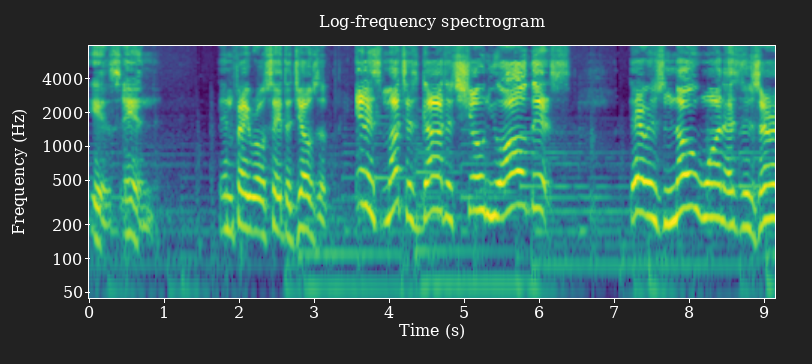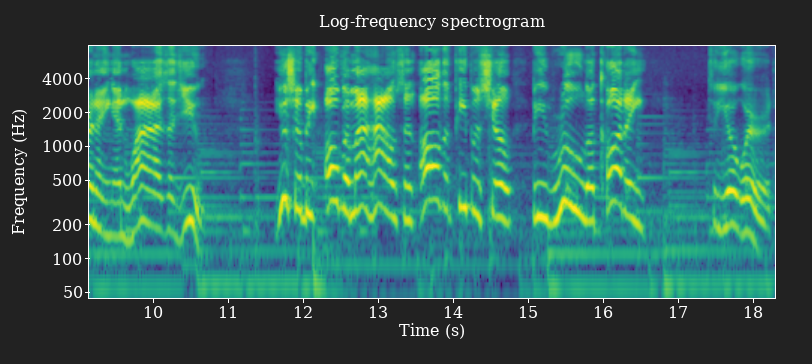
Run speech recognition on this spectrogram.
is in. Then Pharaoh said to Joseph, Inasmuch as God has shown you all this, there is no one as discerning and wise as you. You shall be over my house, and all the people shall be ruled according to your word.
